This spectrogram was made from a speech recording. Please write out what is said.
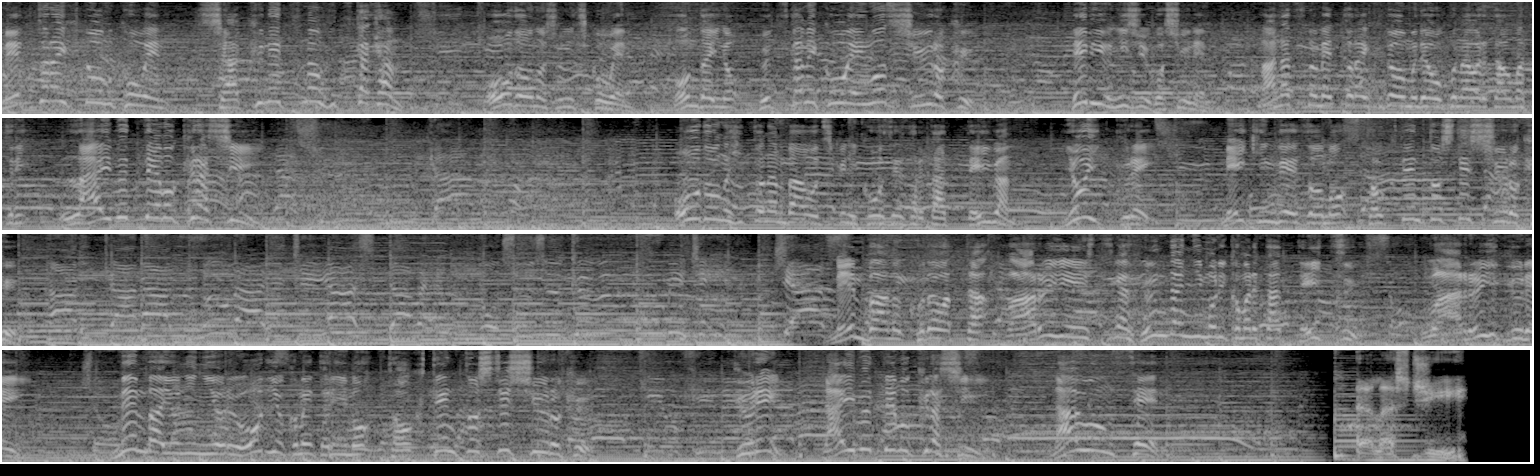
メットライフドーム公演灼熱の2日間。王道の初日公演問題の2日目公演を収録。デビュー25周年真夏のメットライフドームで行われたお祭りライブデモクラシー。王道のヒットナンバーを軸に構成された Day1「良いグレイ」メイキング映像も特典として収録。メンバーのこだわった悪い演出がふんだんに盛り込まれた Day2「悪いグレイ」メンバー4人によるオーディオコメンタリーも特典として収録。グレイライブデモクラシー。Now on sale LSG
